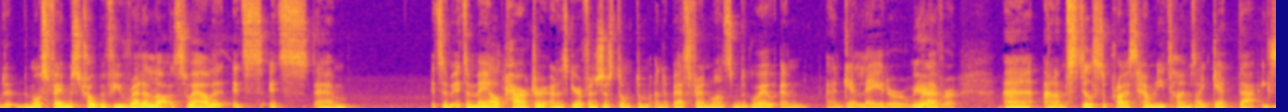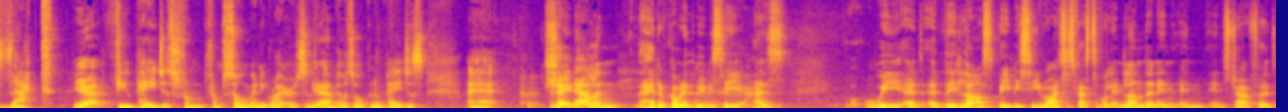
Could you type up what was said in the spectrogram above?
the, the most famous trope. If you've read a lot as well, it, it's it's um, it's a it's a male character and his girlfriend's just dumped him, and the best friend wants him to go out and, and get laid or Yeah. whatever. Uh, and I'm still surprised how many times I get that exact yeah. few pages from from so many writers in, Yeah. in those opening pages. Uh, Shane Allen, the head of comedy at the BBC, has we at, at the last BBC Writers Festival in London in in, in Stratford.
